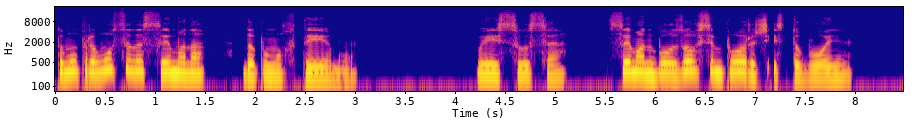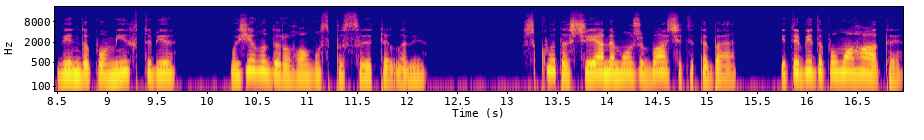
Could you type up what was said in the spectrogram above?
тому примусили Симона допомогти йому. О Ісусе, Симон був зовсім поруч із тобою. Він допоміг тобі, моєму дорогому Спасителеві. Шкода, що я не можу бачити тебе і тобі допомагати,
